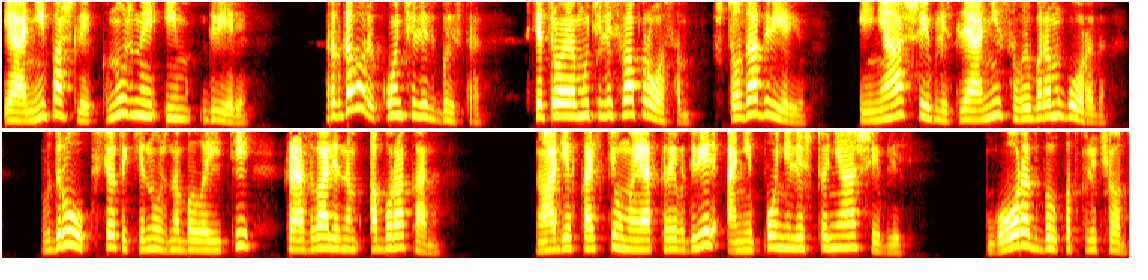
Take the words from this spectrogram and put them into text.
и они пошли к нужной им двери. Разговоры кончились быстро. Все трое мучились вопросом, что за дверью, и не ошиблись ли они с выбором города. Вдруг все-таки нужно было идти к развалинам Абуракана. Но, одев костюмы и открыв дверь, они поняли, что не ошиблись. Город был подключен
